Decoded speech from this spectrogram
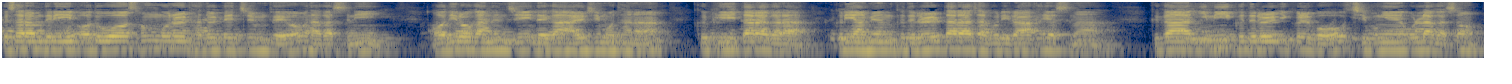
그 사람들이 어두워 성문을 닫을 때쯤 되어 나갔으니 어디로 갔는지 내가 알지 못하나 급히 따라가라. 그리하면 그들을 따라잡으리라 하였으나 그가 이미 그들을 이끌고 지붕에 올라가서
